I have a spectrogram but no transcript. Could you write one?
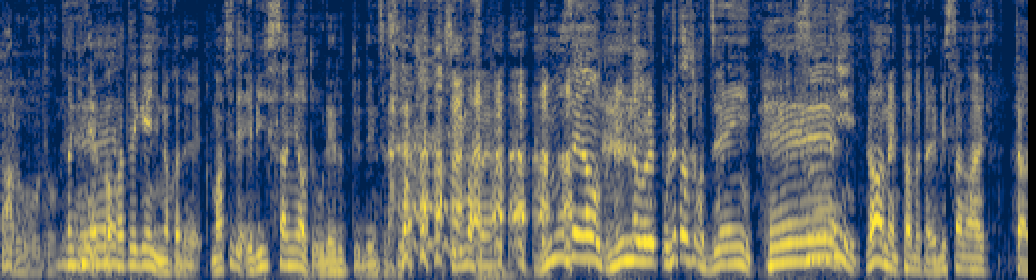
なるほどね。最近ね、若手芸人の中で街で蛭子さんに会うと売れるっていう伝説 知りません？偶然会うとみんな売れ、売れた人が全員、普通にラーメン食べたら蛭子さんが入った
